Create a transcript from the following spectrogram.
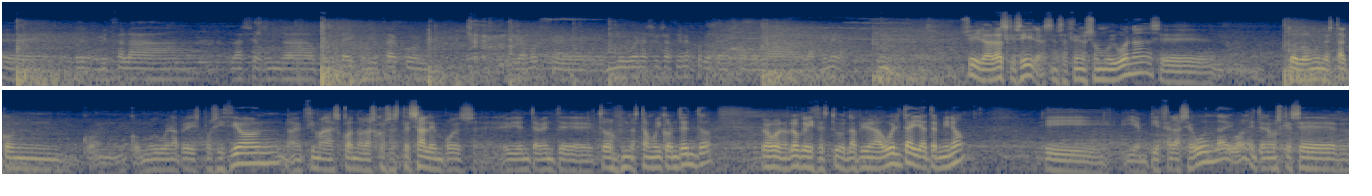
Eh, Pedro, comienza la, segunda vuelta y comienza con, digamos, eh, muy buenas sensaciones por lo que ha dejado la, primera. Sí, la verdad es que sí, las sensaciones son muy buenas. eh, todo el mundo está con, con- con muy buena predisposición. Encima, cuando las cosas te salen, pues evidentemente todo el mundo está muy contento. Pero bueno, es lo que dices tú, es la primera vuelta y ya terminó. Y, y empieza la segunda y bueno, y tenemos que ser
